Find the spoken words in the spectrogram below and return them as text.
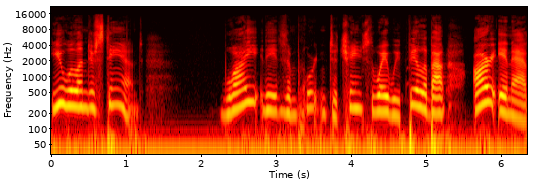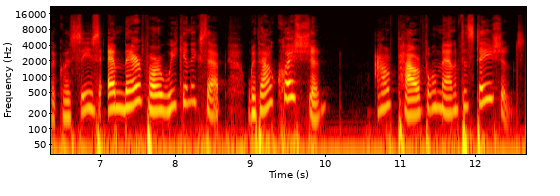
you will understand why it is important to change the way we feel about our inadequacies, and therefore we can accept, without question, our powerful manifestations.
